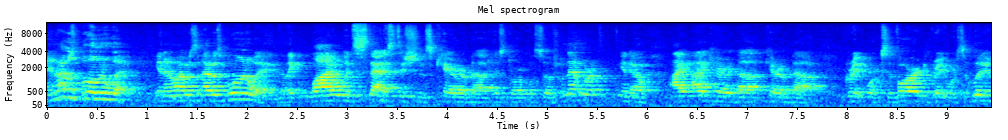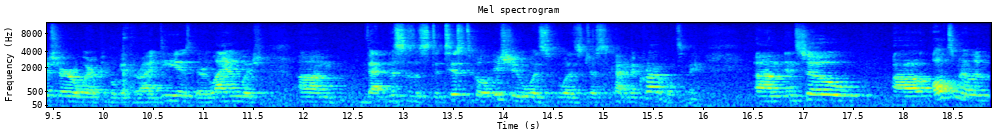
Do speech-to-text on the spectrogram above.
And I was blown away. You know, I was, I was blown away. Like, why would statisticians care about historical social network? You know, I, I care, about, care about great works of art, great works of literature, where people get their ideas, their language. Um, that this is a statistical issue was, was just kind of incredible to me. Um, and so uh, ultimately,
